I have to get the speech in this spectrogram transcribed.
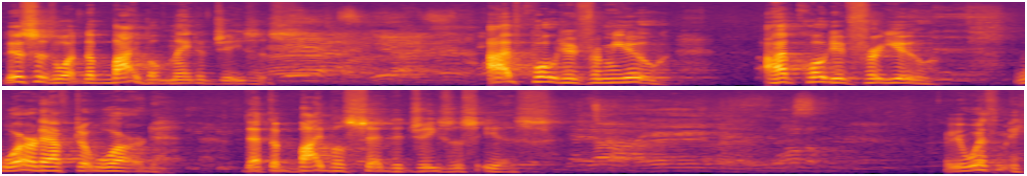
This is what the Bible made of Jesus. I've quoted from you, I've quoted for you, word after word, that the Bible said that Jesus is. Are you with me?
